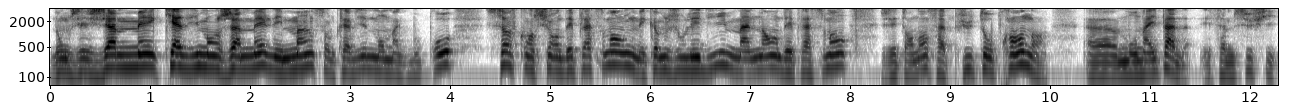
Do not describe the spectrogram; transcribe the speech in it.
Donc j'ai jamais, quasiment jamais les mains sur le clavier de mon MacBook Pro, sauf quand je suis en déplacement. Mais comme je vous l'ai dit, maintenant en déplacement, j'ai tendance à plutôt prendre euh, mon iPad et ça me suffit.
